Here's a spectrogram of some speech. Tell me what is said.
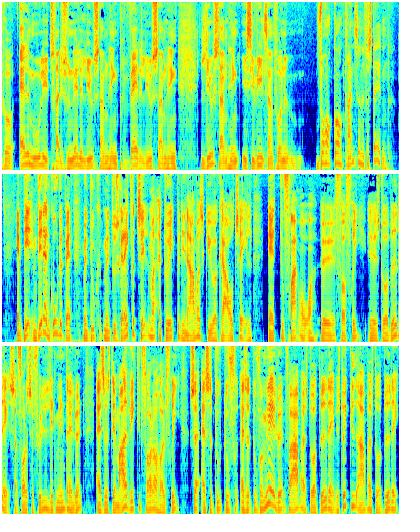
på alle mulige traditionelle livssammenhæng, private livssammenhæng, livssammenhæng i civilsamfundet. Hvor går grænserne for staten? Jamen det, jamen det er da en god debat, men du, men du skal da ikke fortælle mig, at du ikke med din arbejdsgiver kan aftale, at du fremover øh, får fri øh, stor bededag, så får du selvfølgelig lidt mindre i løn. Altså hvis det er meget vigtigt for dig at holde fri, så altså, du, du, altså, du får mere i løn for at arbejde stor bededag. Hvis du ikke gider arbejde stor bededag,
